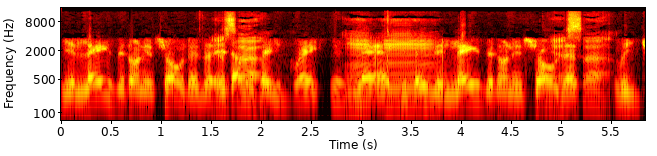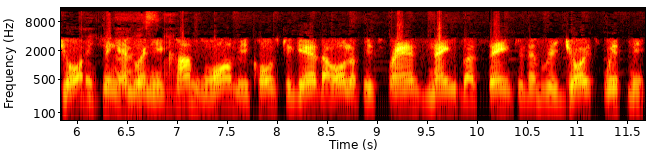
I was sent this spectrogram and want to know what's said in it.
he lays it on his shoulders. Yes, it doesn't sir. say he breaks his Mm, leg. He says he lays it on his shoulders, Yes, rejoicing. And when he comes home, he calls together all of his friends, neighbors, saying to them, Rejoice with me,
